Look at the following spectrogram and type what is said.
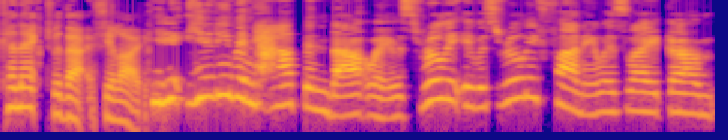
connect with that, if you like. It, it didn't even happen that way. It was really, it was really fun. It was like, um,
